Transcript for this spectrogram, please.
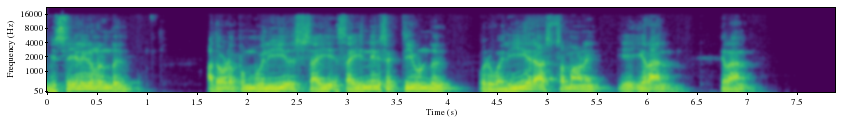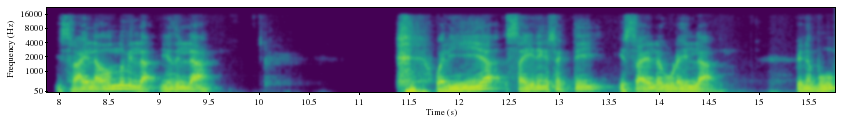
മിസൈലുകളുണ്ട്. അതോടൊപ്പം വലിയൊരു സൈ സൈന്യ ശക്തിയുണ്ട്. ഒരു വലിയ രാഷ്ട്രമാണ് ഇറാൻ ഇറാൻ. ഇസ്രായേലിന് അതൊന്നുമില്ല. ഏതില്ല? വലിയ സൈനിക ശക്തി ഇസ്രായേലിന്റെ കൂടെ ഇല്ല. പിന്നെ ഭൂ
